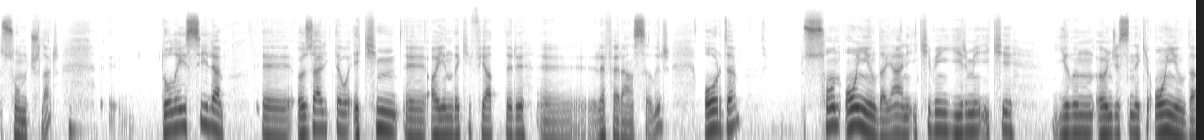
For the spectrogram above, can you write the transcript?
sonuçlar. Dolayısıyla e, özellikle o Ekim e, ayındaki fiyatları e, referans alır. Orada son 10 yılda yani 2022 yılının öncesindeki 10 yılda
